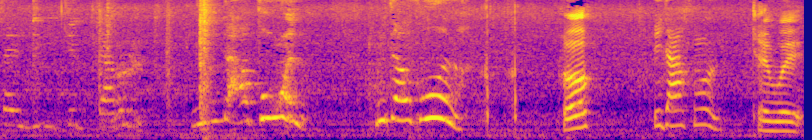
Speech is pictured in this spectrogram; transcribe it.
said you did that. You did that one. You did that one. Huh? You did that one. Okay, wait.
